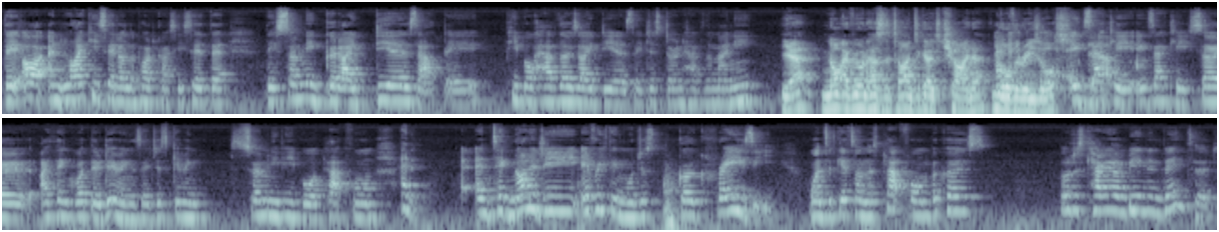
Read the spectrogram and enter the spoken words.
they are, and like he said on the podcast, he said that there's so many good ideas out there. People have those ideas, they just don't have the money. Yeah, not everyone has the time to go to China, nor and the resource. Exactly, yeah. exactly. So I think what they're doing is they're just giving so many people a platform, and and technology, everything will just go crazy once it gets on this platform because it'll just carry on being invented.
